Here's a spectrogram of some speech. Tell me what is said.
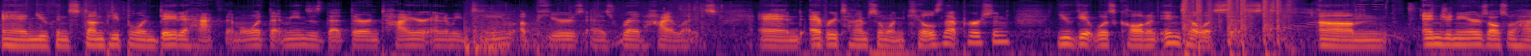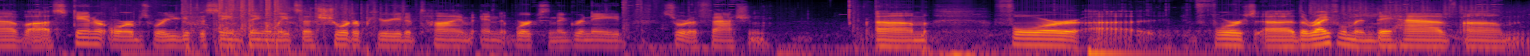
and you can stun people and data hack them. And what that means is that their entire enemy team appears as red highlights. And every time someone kills that person you get what's called an intel assist. Um, engineers also have uh, scanner orbs where you get the same thing only it's a shorter period of time and it works in a grenade sort of fashion. Um, for uh, for uh, the riflemen they have um,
